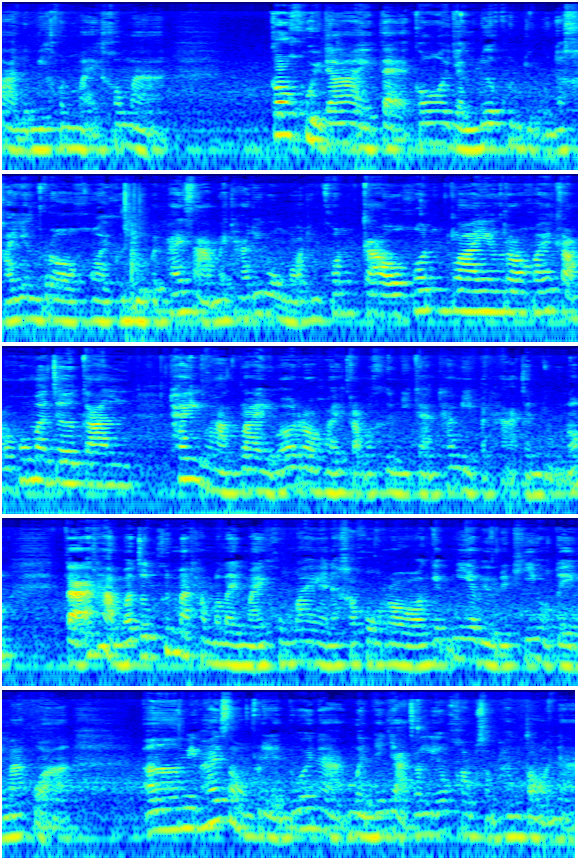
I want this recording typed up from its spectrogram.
มา หรือมีคนใหม่เข้ามา ก็คุยได้แต่ก็ยังเลือกคุณอยู่นะคะ ยังรอคอยคุณอยู่เป็นไพ่สามไม้เท้าที่วงบอกถึงคนเก่าคนไกลยังรอคอยให้กลับมาพบมาเจอกันถ้าอยู่ห่างไกลหรือว่ารอคอยให้กลับมาคืนดีกันถ้ามีปัญหากันอยู่เนาะแต่ถ้าถามว่าจนขึ้นมาทำอะไรไหมคงไม่นะคะ คงรอเงียบๆอยู่ในที่ของตัวเองมากกว่ามีไพ่สองเหรียญด้วยนะเหมือนยังอยากจะเลี้ยวความสัมพันธ์ต่อนะ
